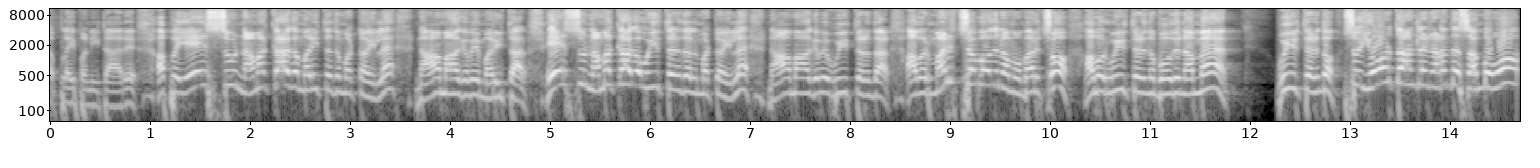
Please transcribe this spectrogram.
சப்ளை பண்ணிட்டாரு. அப்ப ஏசு நமக்காக மறித்தது மட்டும் இல்ல நாமாகவே மறித்தார் ஏசு நமக்காக உயிர்த்தெழுதல் மட்டும் இல்ல நாமாகவே உயிர்த்தெழுந்தார் அவர் மரிச்ச போது நம்ம மரிச்சோம். அவர் உயிர்த்தெழுந்த போது நம்ம உயிர் தெழுந்தோம் ஸோ யோர்தானில் நடந்த சம்பவம்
